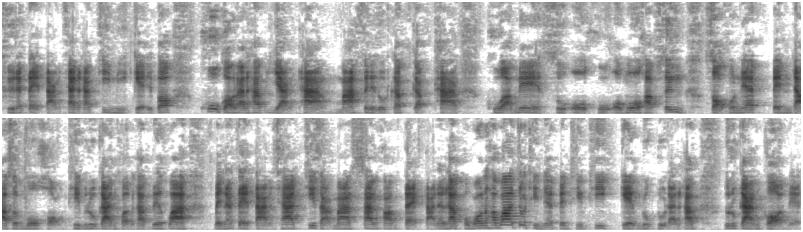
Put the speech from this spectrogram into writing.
คือนักเตะต่างชาตินะครับที่มีเกรดโดยเฉพาะคู่กองหน้านะครับอย่างทางมาร์คเฟเดรุสครับกับทางคูอาเม่ซูโอคูโอโมครับซึ่ง 2 คนนี้เป็นดาวซันโบของทีมฤดูกาลก่อนนะครับ เรียกว่าเป็นนักเตะต่างชาติที่สามารถสร้างความแตกต่างได้นะครับ ผมมองนะครับว่าเจ้าถิ่นเนี่ยเป็นทีมที่เกมลุกดุดันนะครับฤดูกาลก่อนเนี่ย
